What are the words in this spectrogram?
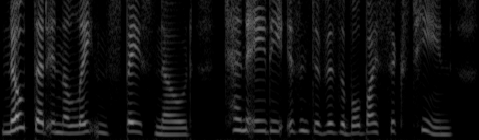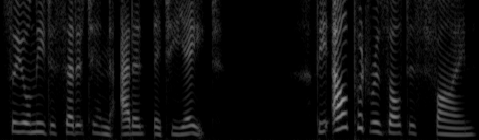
note that in the latent space node, 1080 isn't divisible by 16, so you'll need to set it to an added 88. The output result is fine.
